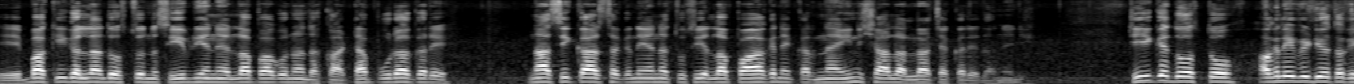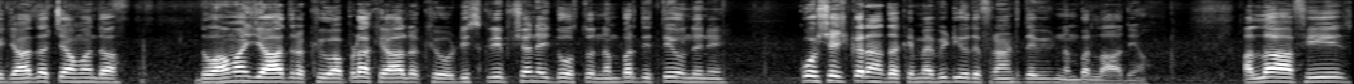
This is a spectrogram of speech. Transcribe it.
تو باقی گلیں دوستوں نصیب دیا نے اللہ پاک انہوں کا کاٹا پورا کرے ਨਾ ਅਸੀਂ ਕਰ ਸਕਨੇ ਆ ਨਾ ਤੁਸੀਂ ਅੱਲਾਹ ਪਾਕ ਨੇ ਕਰਨਾ ਹੈ ਇਨਸ਼ਾਅੱਲਾ ਅੱਲਾਹ ਚਾ ਕਰੇ ਦਾਨੇ ਜੀ ਠੀਕ ਹੈ ਦੋਸਤੋ ਅਗਲੀ ਵੀਡੀਓ ਤੱਕ ਇਜਾਜ਼ਤ ਚਾਹਾਂਗਾ ਦੁਆਵਾਂ ਯਾਦ ਰੱਖਿਓ ਆਪਣਾ ਖਿਆਲ ਰੱਖਿਓ ਡਿਸਕ੍ਰਿਪਸ਼ਨ ਵਿੱਚ ਦੋਸਤੋ ਨੰਬਰ ਦਿੱਤੇ ਹੁੰਦੇ ਨੇ ਕੋਸ਼ਿਸ਼ ਕਰਾਂਗਾ ਕਿ ਮੈਂ ਵੀਡੀਓ ਦੇ ਫਰੰਟ ਤੇ ਵੀ ਨੰਬਰ ਲਾ ਦਿਆਂ ਅੱਲਾ ਹਾਫਿਜ਼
